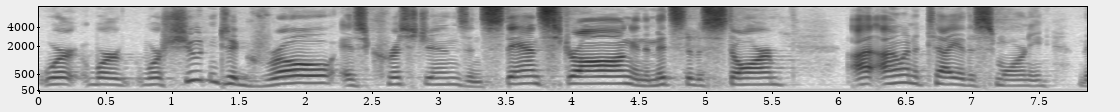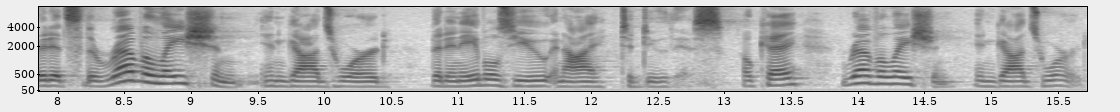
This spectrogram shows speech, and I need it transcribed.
we're, we're, we're shooting to grow as Christians and stand strong in the midst of a storm, I, I want to tell you this morning that it's the revelation in God's Word that enables you and I to do this, okay? Revelation in God's Word.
